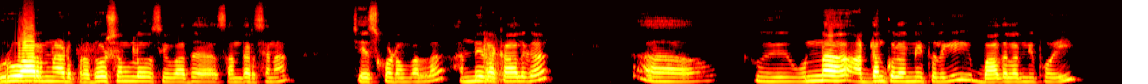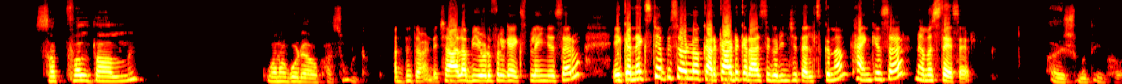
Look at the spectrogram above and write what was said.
గురువారం నాడు ప్రదోషంలో శివ సందర్శన చేసుకోవడం వల్ల అన్ని రకాలుగా ఉన్న అడ్డంకులన్నీ తొలగి బాధలన్నీ పోయి సత్ఫలితాలని కొనగూడే అవకాశం ఉంటుంది. అద్భుతం అండి. చాలా బ్యూటిఫుల్గా ఎక్స్ప్లెయిన్ చేశారు. ఇక నెక్స్ట్ ఎపిసోడ్లో కర్కాటక రాశి గురించి తెలుసుకుందాం. థ్యాంక్ యూ సార్ నమస్తే సార్ ఆయుష్మతి భవ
